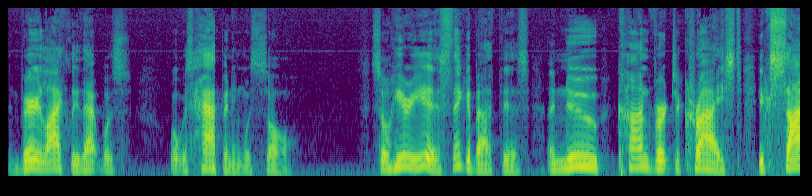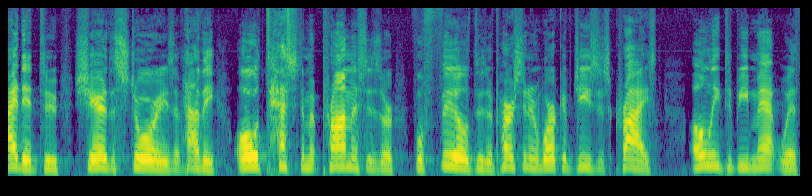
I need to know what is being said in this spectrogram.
And very likely that was what was happening with Saul. So here he is. Think about this a new convert to Christ, excited to share the stories of how the Old Testament promises are fulfilled through the person and work of Jesus Christ, only to be met with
